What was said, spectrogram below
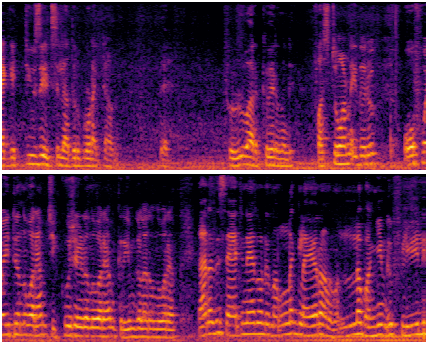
നെഗറ്റീവ് സൈഡ്സ് ഇല്ലാത്തൊരു പ്രൊഡക്റ്റ് ആണ്. ഫുൾ വർക്ക് വരുന്നുണ്ട്. ഫസ്റ്റ് വൺ ഇതൊരു ഓഫ് വൈറ്റ് എന്ന് പറയാം ചിക്കു ഷെയ്ഡ് എന്ന് പറയാം ക്രീം കളർ എന്ന് പറയാം. കാരണം ഇത് സാറ്റിൻ ആയതുകൊണ്ട് നല്ല ഗ്ലെയർ ആണ്. നല്ല ഭംഗിയുണ്ട്. ഫീൽ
